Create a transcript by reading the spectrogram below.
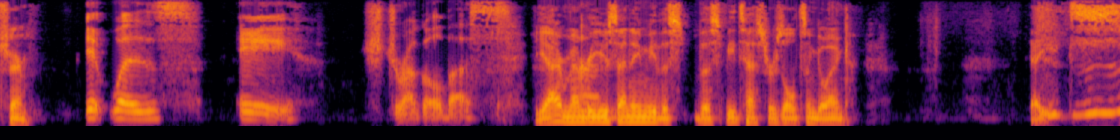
Sure. it was a struggle bus Yeah, I remember you Um, sending me the the speed test results and going, "Yikes!"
